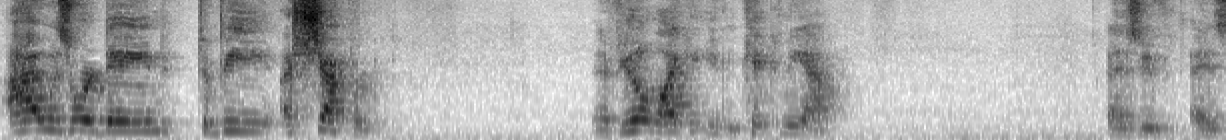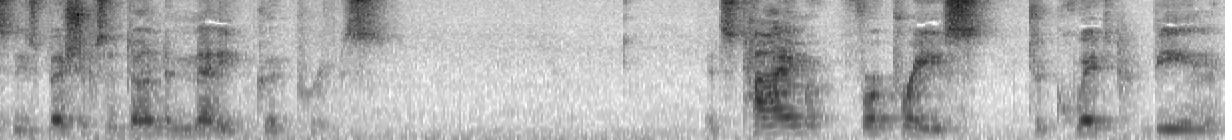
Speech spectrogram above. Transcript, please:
I was ordained to be a shepherd. And if you don't like it, you can kick me out. As, as these bishops have done to many good priests. It's time for priests to quit being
